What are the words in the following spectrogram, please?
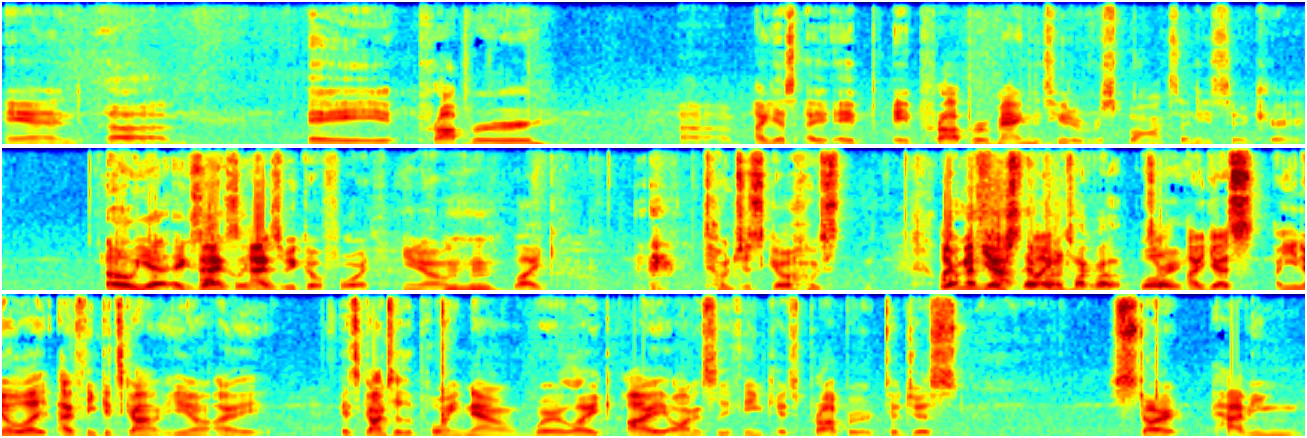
and um, a proper, um, I guess, a, a, a proper magnitude of response that needs to occur Oh yeah, exactly. as we go forth. You know, Mhm. like don't just go. well, I mean, yeah, first I like- want to talk about. well, sorry. I guess you know what I think it's gone. You know, I it's gone to the point now where like I honestly think it's proper to just start having,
